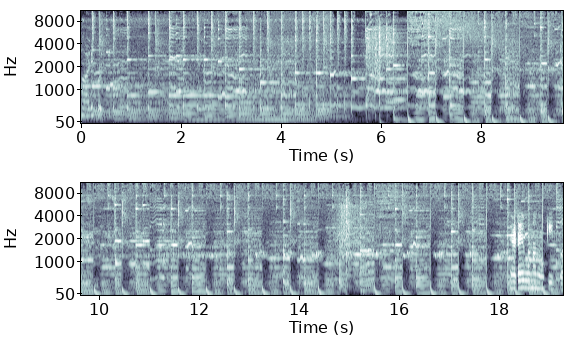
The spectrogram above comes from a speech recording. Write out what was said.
വാടിപ്പോയി. ചേട്ടായി പോന്ന നോക്കിയിരിക്കുക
